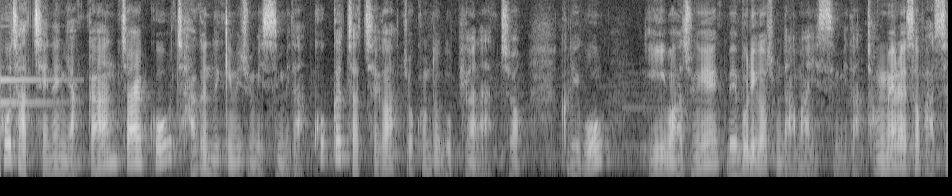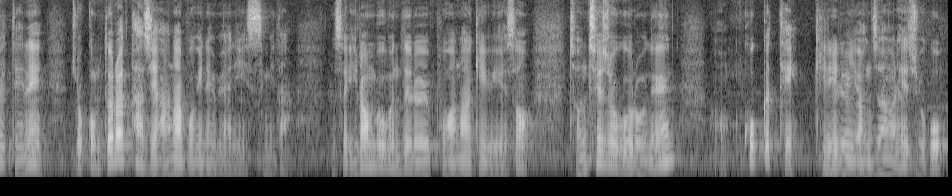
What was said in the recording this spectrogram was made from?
코 자체는 약간 짧고 작은 느낌이 좀 있습니다. 코끝 자체가 조금 더 높이가 낮죠. 그리고 이 와중에 매부리가 좀 남아 있습니다. 정면에서 봤을 때는 조금 또렷하지 않아 보이는 면이 있습니다. 그래서 이런 부분들을 보완하기 위해서 전체적으로는 어, 코끝에 길이를 연장을 해주고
